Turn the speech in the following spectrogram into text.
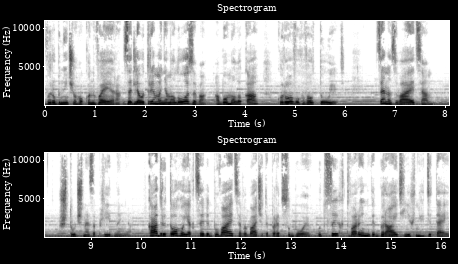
виробничого конвеєра. Задля отримання молозива або молока корову гвалтують. Це називається штучне запліднення. Кадри того, як це відбувається, ви бачите перед собою. У цих тварин відбирають їхніх дітей,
